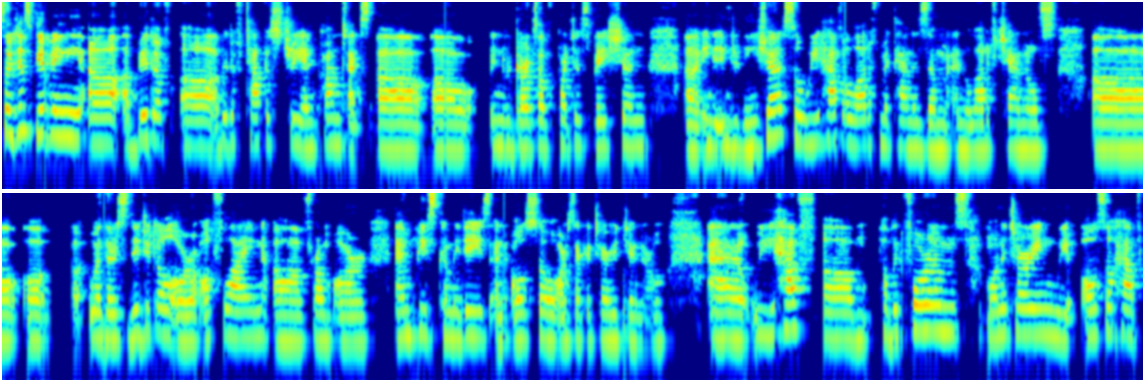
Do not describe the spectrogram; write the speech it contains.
So just giving uh, a bit of uh, a bit of tapestry and context uh, uh in regards of participation uh, in Indonesia. So we have a lot of mechanism and a lot of channels uh, uh, whether it's digital or offline uh, from our MPs committees and also our Secretary General. Uh, we have um, public forums, monitoring. We also have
